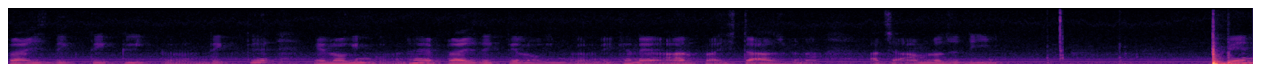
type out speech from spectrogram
প্রাইস দেখতে ক্লিক করুন, দেখতে লগ ইন করুন হ্যাঁ? প্রাইস দেখতে লগ ইন করুন, এখানে আর প্রাইসটা আসবে না। আচ্ছা আমরা যদি মেন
